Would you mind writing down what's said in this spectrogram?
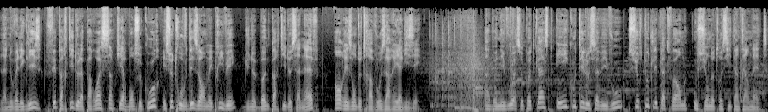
La nouvelle église fait partie de la paroisse Saint-Pierre-Bon Secours et se trouve désormais privée d'une bonne partie de sa nef en raison de travaux à réaliser. Abonnez-vous à ce podcast et écoutez Le Savez-vous sur toutes les plateformes ou sur notre site internet.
